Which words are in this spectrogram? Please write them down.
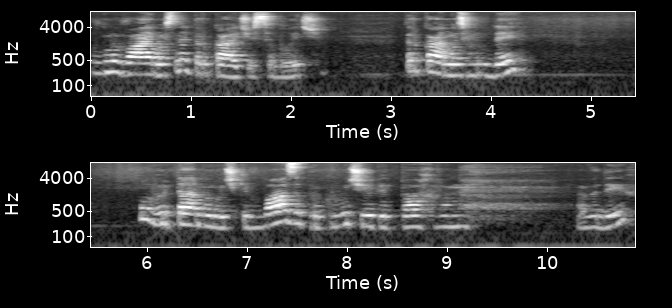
вмиваємось, не торкаючись обличчя, торкаємось грудей, повертаємо ручки в базу, прокручую під пахвами. Вдих.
